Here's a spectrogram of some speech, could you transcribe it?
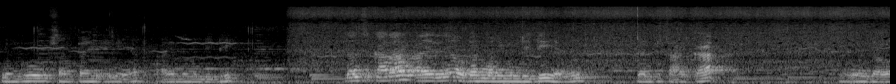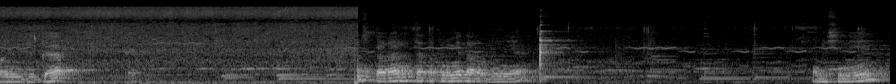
Nunggu sampai ini ya airnya mendidih. Dan sekarang airnya udah mulai mendidih ya bun. Dan kita angkat. Ini udah wangi juga sekarang kita tepungnya taruh dulu ya habis ini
